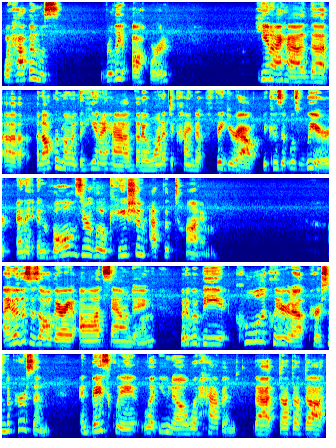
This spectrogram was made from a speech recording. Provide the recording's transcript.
What happened was really awkward. He and I had that uh, an awkward moment that he and I had that I wanted to kind of figure out because it was weird and it involves your location at the time. I know this is all very odd sounding, but it would be cool to clear it up person to person and basically let you know what happened that dot dot dot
